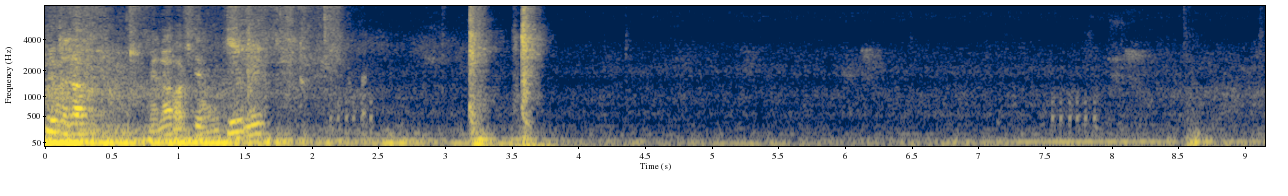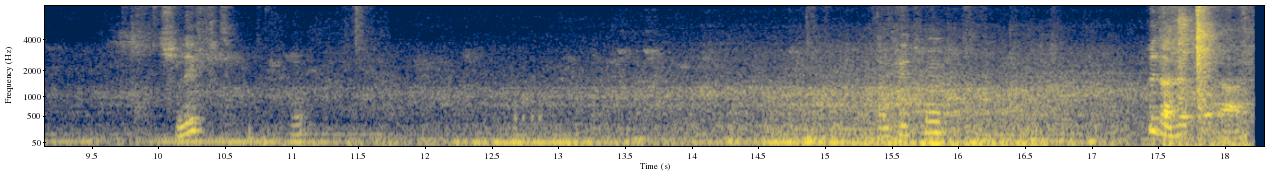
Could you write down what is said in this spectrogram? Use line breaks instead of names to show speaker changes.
Männer.
Männer, was geht?
Schlift. Dann geht's mit. Bitte. Herr.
